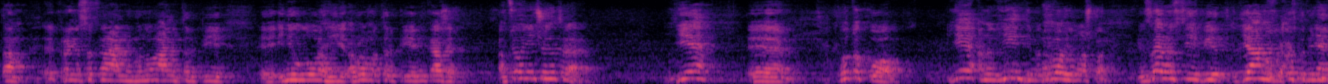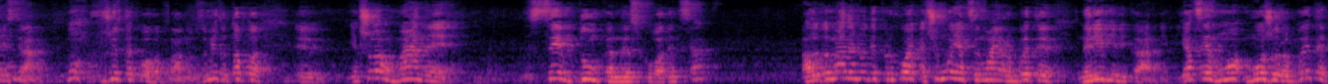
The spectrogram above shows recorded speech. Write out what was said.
там е, краніосакральної, мануальної терапії, е, інеології, ароматерапії, він каже, а цього нічого не треба. Є е, протокол, є анальгін, діметровий ножка. І в залежності від діагнозу просто міняє місцями. Ну, щось такого плану. Розумієте? Тобто, е, якщо в мене з цим думка не сходиться, але до мене люди приходять, а чому я це маю робити на рівні лікарні? Я це можу робити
